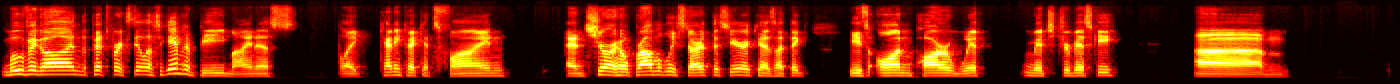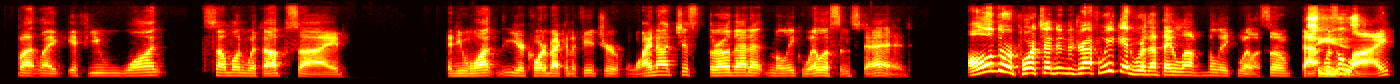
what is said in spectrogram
moving on, the Pittsburgh Steelers. I gave it a B minus. Like Kenny Pickett's fine, and sure he'll probably start this year because I think he's on par with Mitch Trubisky. Um, but like if you want someone with upside, and you want your quarterback in the future, why not just throw that at Malik Willis instead? All of the reports heading into draft weekend were that they loved Malik Willis. So that was a lie.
